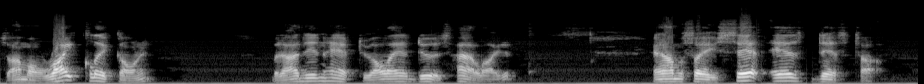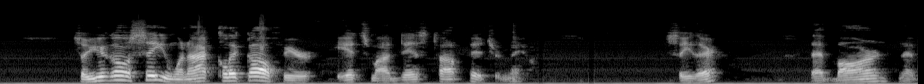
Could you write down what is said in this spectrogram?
So I'm going to right click on it. But I didn't have to. All I had to do is highlight it. And I'm going to say set as desktop. So you're going to see when I click off here, it's my desktop picture now. See there? That barn, that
